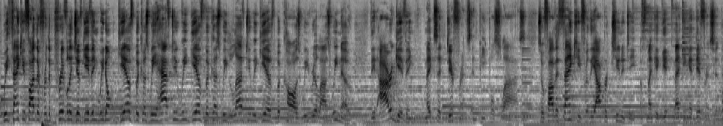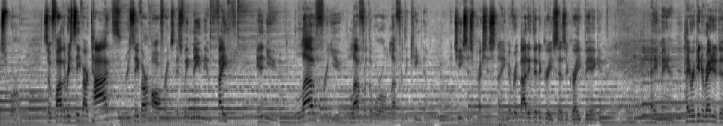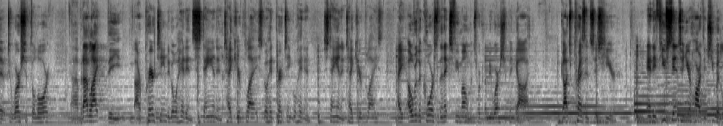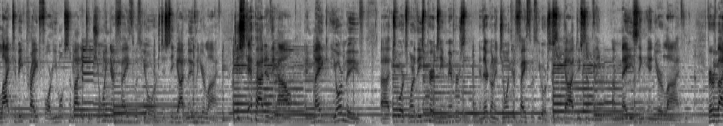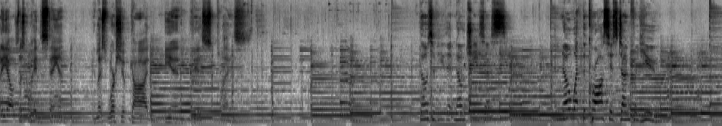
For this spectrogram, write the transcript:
We thank you, Father, for the privilege of giving. We don't give because we have to. We give because we love to. We give because we realize we know that our giving makes a difference in people's lives. So, Father, thank you for the opportunity of make a, making a difference in this world. So, Father, receive our tithes, receive our offerings as we mean them. Faith in you, love for you, love for the world, love for the kingdom. In Jesus' precious name. Everybody that agrees says a great big amen. Hey, we're getting ready to, to worship the Lord. Uh, but I'd like the our prayer team to go ahead and stand and take your place. Go ahead, prayer team, go ahead and stand and take your place. Hey, over the course of the next few moments, we're going to be worshiping God. God's presence is here. And if you sense in your heart that you would like to be prayed for, you want somebody to join their faith with yours to see God move in your life, just step out into the aisle and make your move uh, towards one of these prayer team members, and they're going to join their faith with yours to see God do something amazing in your life. For everybody else, let's go ahead and stand and let's worship God in this place. Those of you that know Jesus and know what the cross has done for you,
